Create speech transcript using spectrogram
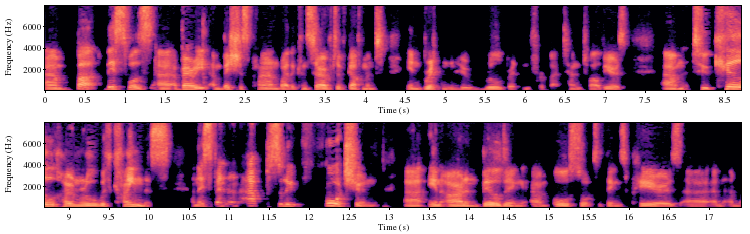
um, but this was a very ambitious plan by the Conservative government in Britain, who ruled Britain for about 10, 12 years. um, to kill Home Rule with kindness. And they spent an absolute fortune uh, in Ireland building um, all sorts of things, piers uh, and, and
